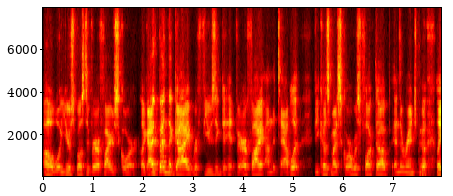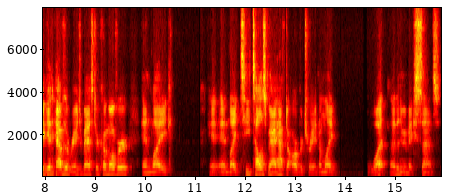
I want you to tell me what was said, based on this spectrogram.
Oh well, you're supposed to verify your score. Like I've been the guy refusing to hit verify on the tablet because my score was fucked up, and the range like and have the range master come over and like and, and like he tells me I have to arbitrate, and I'm like, what? That didn't even make sense.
